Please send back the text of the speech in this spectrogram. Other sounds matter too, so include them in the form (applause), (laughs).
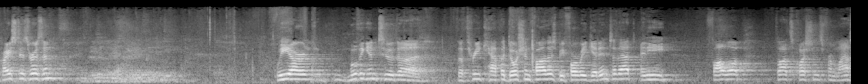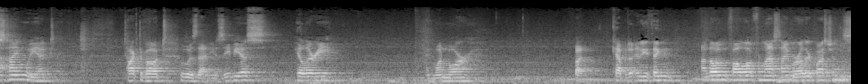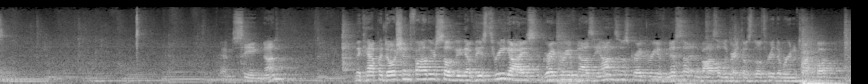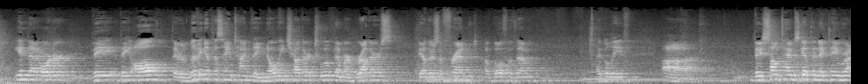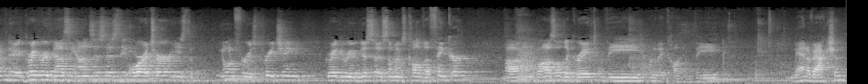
Christ is risen. We are moving into the, the three Cappadocian fathers. Before we get into that, any follow up thoughts, questions from last time? We had talked about who was that? Eusebius, Hilary, and one more. But Cappado- anything on them follow up from last time or other questions? And seeing none. The Cappadocian fathers, so we have these three guys Gregory of Nazianzus, Gregory of Nyssa, and Basil the Great. Those are the three that we're going to talk about in that order. They, they all, they're living at the same time. They know each other. Two of them are brothers. The other's a friend of both of them, I believe. Uh, they sometimes get the nickname Gregory of Nazianzus as the orator. He's the, known for his preaching. Gregory of Nyssa is sometimes called the thinker. Uh, and Basil the Great, the, what do they call him? The man of action,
